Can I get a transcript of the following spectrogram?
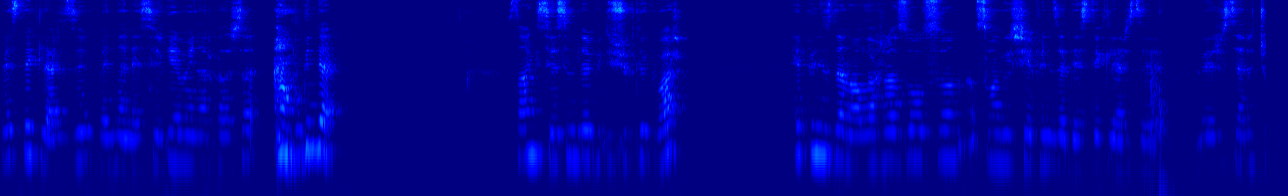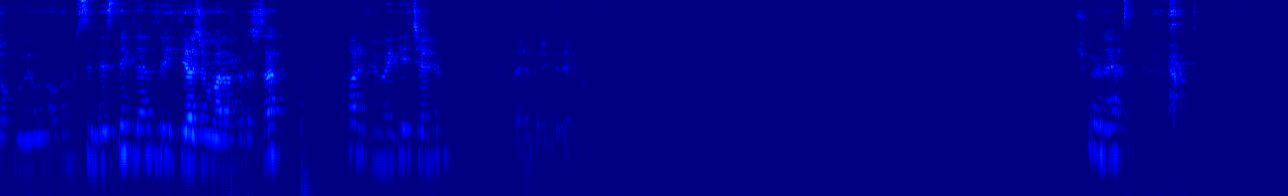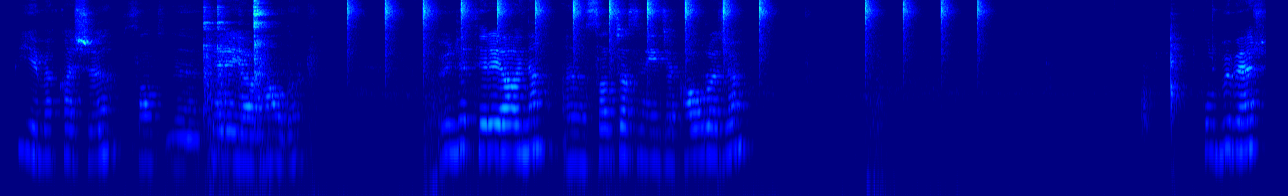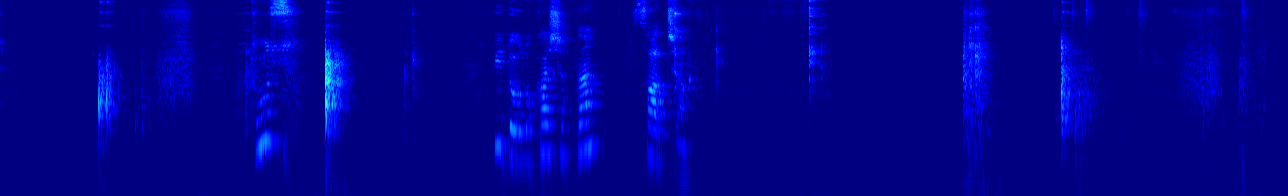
Desteklerinizi benden esirgemeyin arkadaşlar. Bugün de sanki sesimde bir düşüklük var. Hepinizden Allah razı olsun. Songül şefinize desteklerinizi verirseniz çok memnun olurum. Sizin desteklerinize ihtiyacım var arkadaşlar. Tarifime geçelim. Hep beraber görelim. Şöyle bir yemek kaşığı sal, e, tereyağını aldım. Önce tereyağıyla e, salçasını iyice kavuracağım. Pul biber, tuz, bir dolu kaşık da salça.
